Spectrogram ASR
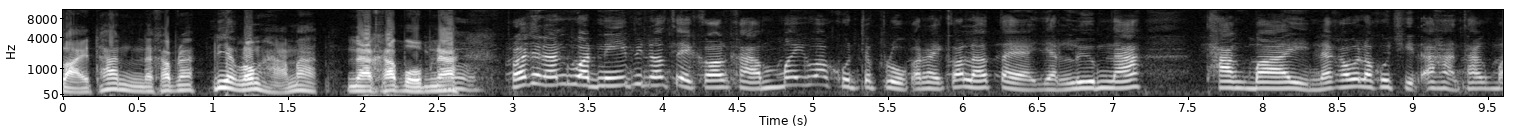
หลายท่านนะครับนะเรียกร้องหามากนะครับผมนะเพราะฉะนั้นวันนี้พี่น้องเกษตรกรขาไม่ว่าคุณจะปลูกอะไรก็แล้วแต่อย่าลืมนะ ทางใบนะคะ เวลาคุณฉีดอาหารทางใบ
